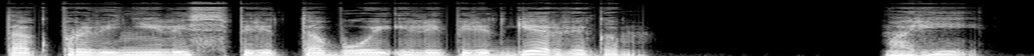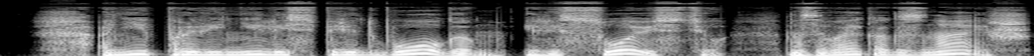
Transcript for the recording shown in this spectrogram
так провинились перед тобой или перед Гервигом? Мари, они провинились перед Богом или совестью, называй как знаешь.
